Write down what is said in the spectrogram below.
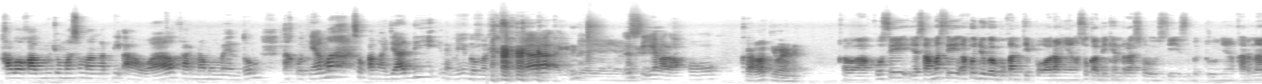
Kalau kamu cuma semangat di awal karena momentum takutnya mah suka nggak jadi. Namanya juga manusia gitu. iya iya iya. Itu sih ya kalau aku Kalau gimana nih? Kalau aku sih ya sama sih, aku juga bukan tipe orang yang suka bikin resolusi sebetulnya karena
